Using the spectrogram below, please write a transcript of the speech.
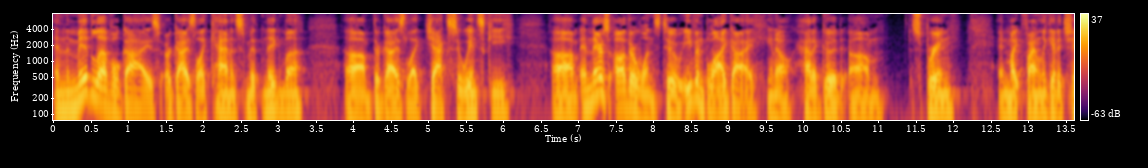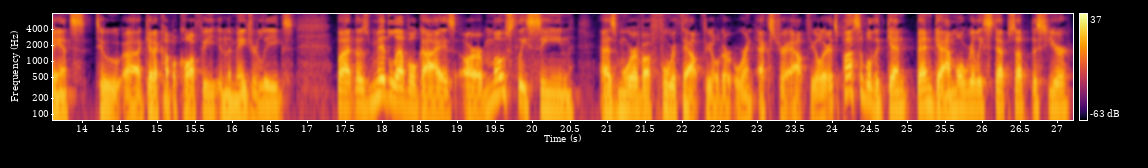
And the mid level guys are guys like Canaan Smith-Njigba. Um, they're guys like Jack Suwinski. Um, and there's other ones too. Even Bly Guy, you know, had a good um, spring and might finally get a chance to uh, get a cup of coffee in the major leagues. But those mid level guys are mostly seen as more of a fourth outfielder or an extra outfielder. It's possible that Ben Gamel really steps up this year.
